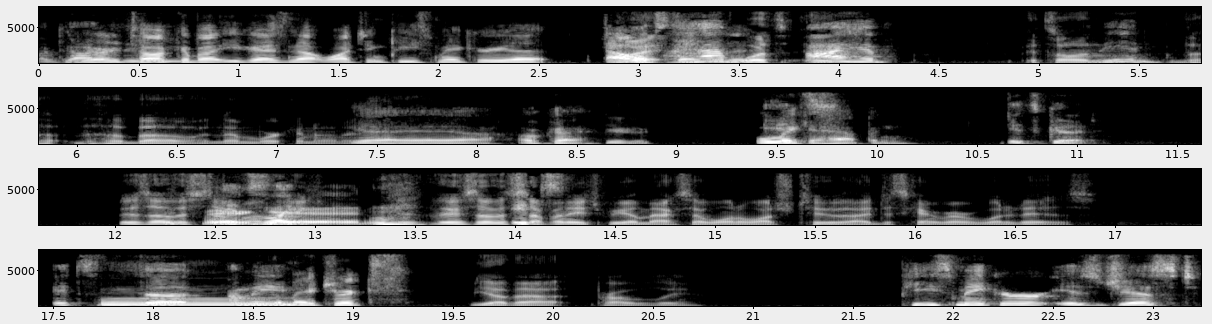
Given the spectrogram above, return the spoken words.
Did we already the- talk about you guys not watching Peacemaker yet? Alex I does have- it. What's it, I have it's on in. the the Habo, and I'm working on it. Yeah, yeah, yeah. Okay. dude. We'll make it happen. It's good. There's other It's stuff. very on like- there- there's other stuff on HBO Max I want to watch too. I just can't remember what it is. It's the I Mm, The Matrix. Yeah, that probably. Peacemaker is just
